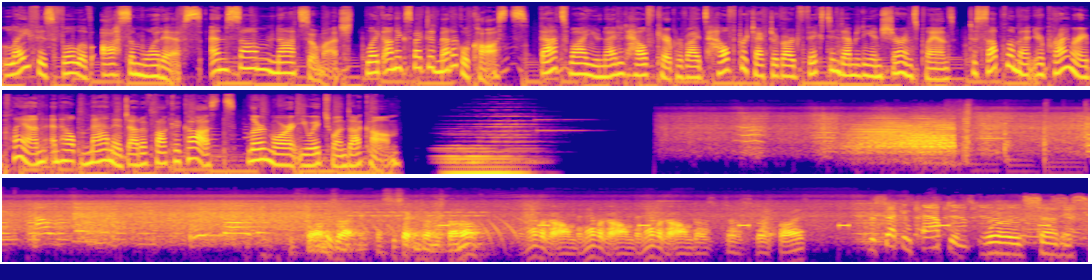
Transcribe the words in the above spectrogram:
Life is full of awesome what ifs, and some not so much, like unexpected medical costs. That's why United Healthcare provides Health Protector Guard fixed indemnity insurance plans to supplement your primary plan and help manage out of pocket costs. Learn more at uh1.com. Which one is that? That's the second time it's gone off. Never go home. They never go home. They never go home. Those those those boys. The second captain's World Service.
